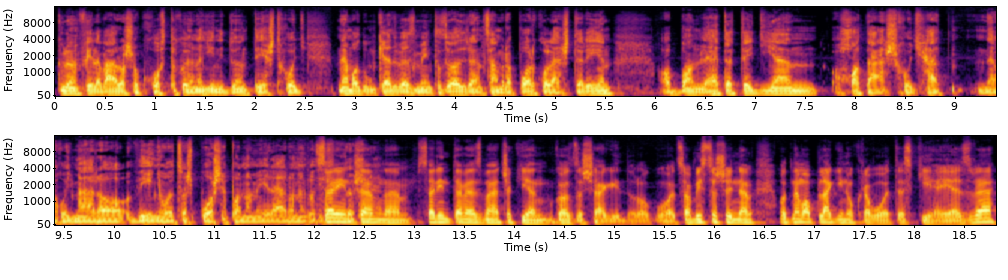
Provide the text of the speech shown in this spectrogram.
különféle városok hoztak olyan egyéni döntést, hogy nem adunk kedvezményt a zöldrendszámra parkolás terén, abban lehetett egy ilyen hatás, hogy hát nehogy már a V8-as Porsche Panamérára, meg az Szerintem nem. Szerintem ez már csak ilyen gazdasági dolog volt. Szóval biztos, hogy nem, ott nem a pluginokra volt ez kihelyezve,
